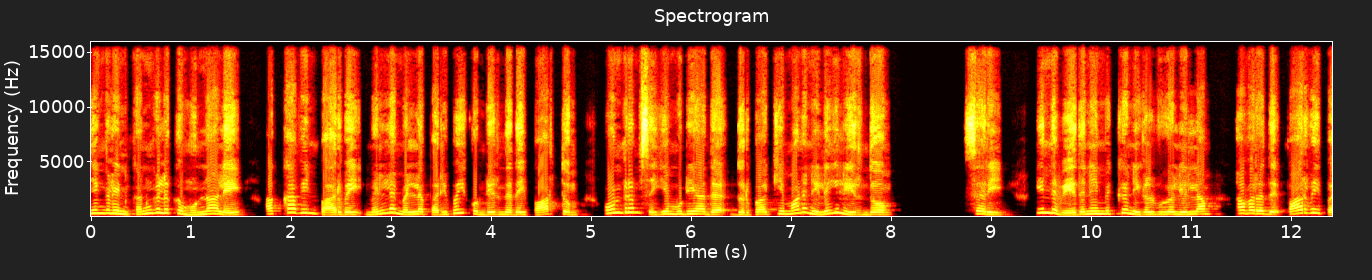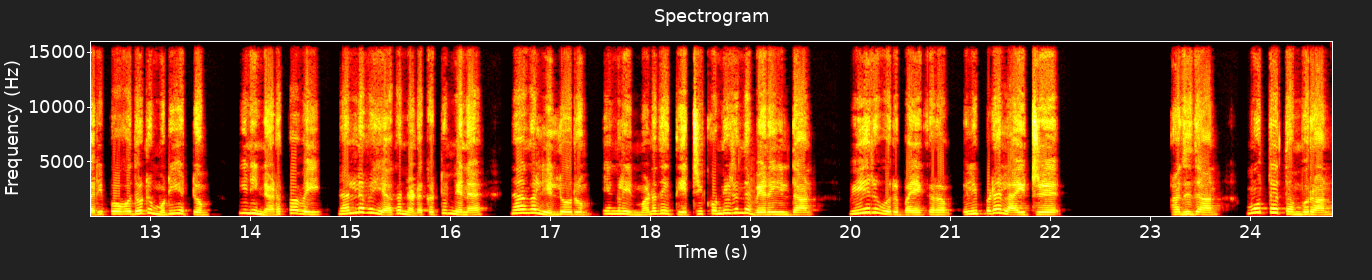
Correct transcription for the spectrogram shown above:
எங்களின் கண்களுக்கு முன்னாலே அக்காவின் பார்வை மெல்ல மெல்ல பறிபோய் கொண்டிருந்ததை பார்த்தும் ஒன்றும் செய்ய முடியாத துர்பாக்கியமான நிலையில் இருந்தோம். சரி இந்த வேதனை மிக்க நிகழ்வுகள் எல்லாம் அவரது பார்வை பறிப்போவதோடு முடியட்டும். இனி நடப்பவை நல்லவையாக நடக்கட்டும் என நாங்கள் எல்லோரும் எங்களின் மனதை தேற்றிக் கொண்டிருந்த வேளையில்தான் வேறு ஒரு பயங்கரம் வெளிப்படலாயிற்று. அதுதான் மூத்த தம்புரான்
